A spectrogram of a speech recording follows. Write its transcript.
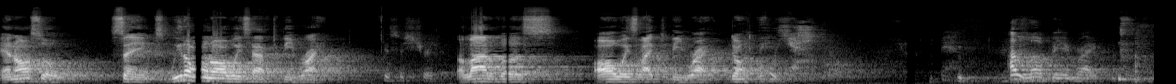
And also, saints, we don't always have to be right. This is true. A lot of us always like to be right, don't we? Oh, yeah. I love being right.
